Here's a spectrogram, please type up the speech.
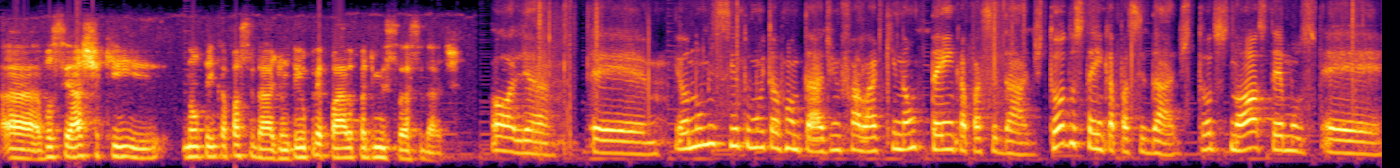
ah, você acha que não tem capacidade, não tem o preparo para administrar a cidade? Olha, é, eu não me sinto muito à vontade em falar que não tem capacidade. Todos têm capacidade, todos nós temos é,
